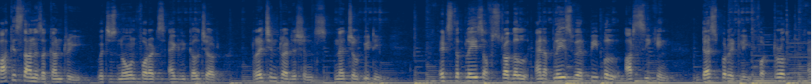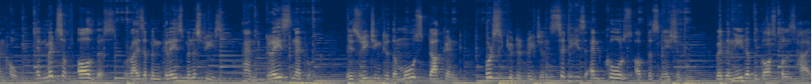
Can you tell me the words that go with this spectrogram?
Pakistan is a country which is known for its agriculture, rich in traditions, natural beauty. It's the place of struggle and a place where people are seeking desperately for truth and hope. In midst of all this, Rise Up in Grace Ministries and Grace Network is reaching to the most darkened, persecuted regions, cities, and cores of this nation where the need of the gospel is high.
